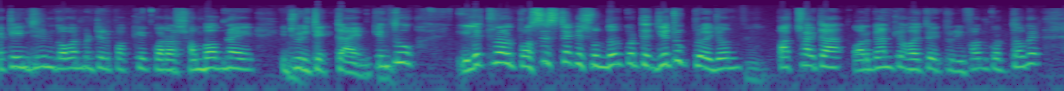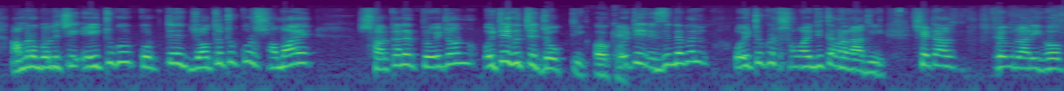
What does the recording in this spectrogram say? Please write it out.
একটা ইন্টারিম গভর্নমেন্টের পক্ষে করা সম্ভব নয়। ইট উইল টেক টাইম কিন্তু ইলেকট্রাল প্রসেসটাকে সুন্দর করতে যেটুকু প্রয়োজন পাঁচ ছয়টা অর্গানকে হয়তো একটু রিফর্ম করতে হবে। আমরা বলেছি এইটুকু করতে যতটুকু সময় সরকারের প্রয়োজন ওইটাই হচ্ছে যৌক্তিক. ওইটাই রিজনেবল ওইটুকু সময় দিতে আমরা রাজি। সেটা ফেব্রুয়ারি হোক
